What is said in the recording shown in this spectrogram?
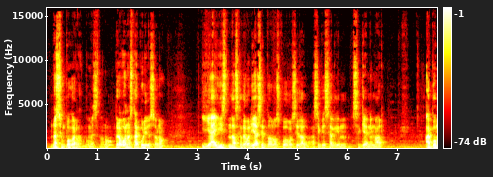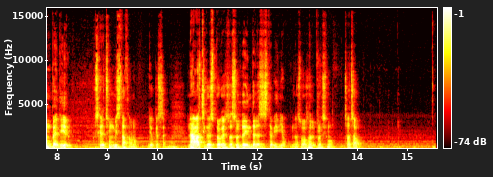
No es un poco random esto, ¿no? Pero bueno, está curioso, ¿no? Y hay distintas categorías y todos los juegos y tal. Así que si alguien se quiere animar a competir, pues que le eche un vistazo, ¿no? Yo qué sé. Nada más, chicos, espero que os resulte de interés este vídeo. Y nos vemos en el próximo. Chao, chao.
